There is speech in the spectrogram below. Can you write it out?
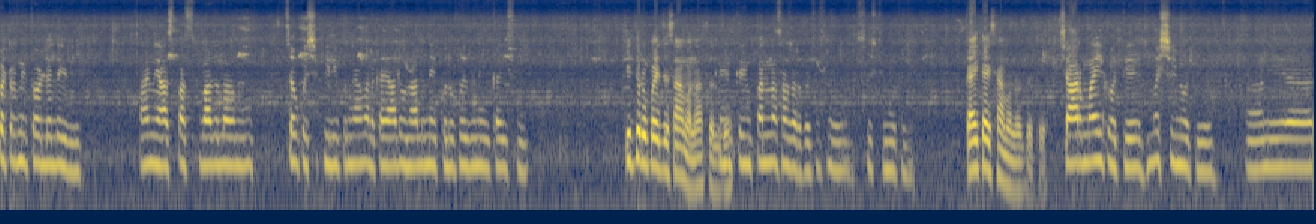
कटरनी तोडलेलं आहे. ते. आम्ही आसपास बाजूला चौकशी केली पण आम्हाला काही आढळून आलं नाही. कुलूप बी नाही काहीच नाही. किती रुपयाचं सामान असेल ते? पन्नास हजार रुपयाची सिस्टीम होती काय काय सामान होतं ते? चार माईक होते मशीन होते आणि अं,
